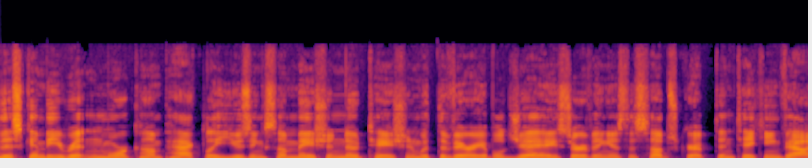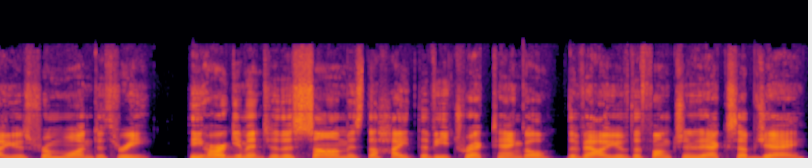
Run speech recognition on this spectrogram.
This can be written more compactly using summation notation with the variable j serving as the subscript and taking values from 1 to 3. The argument to the sum is the height of each rectangle, the value of the function at x sub j,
